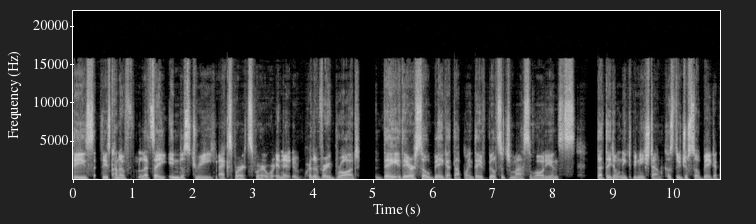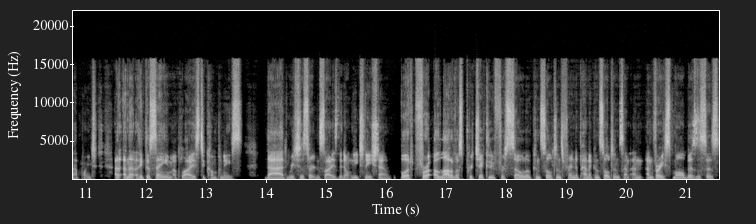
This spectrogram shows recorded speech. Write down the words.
these these kind of let's say industry experts where where in it where they're very broad. They they are so big at that point. They've built such a massive audience that they don't need to be niche down because they're just so big at that point. And, and, I think the same applies to companies that reach a certain size. They don't need to niche down. But for a lot of us, particularly for solo consultants, for independent consultants and, and, and very small businesses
